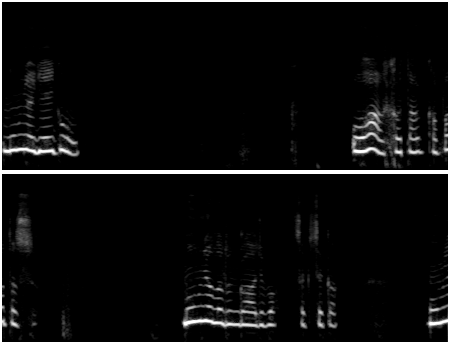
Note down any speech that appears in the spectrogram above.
Mumya geyik ol. Oha kata, kafatası. Mumyaların galiba. Sak saka. Mumya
